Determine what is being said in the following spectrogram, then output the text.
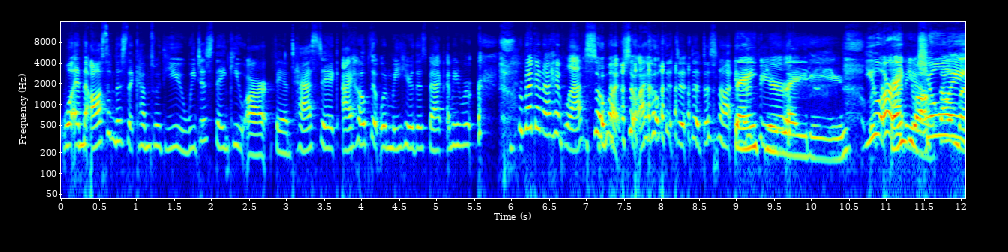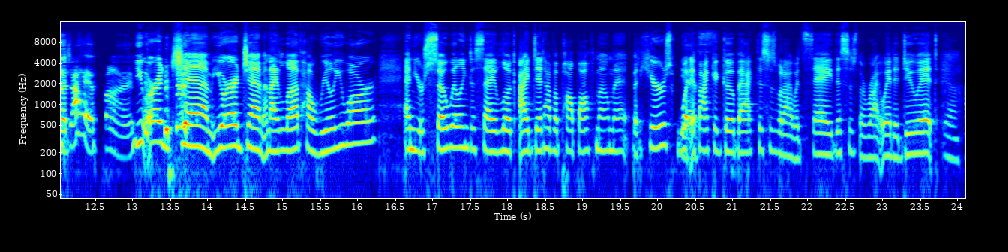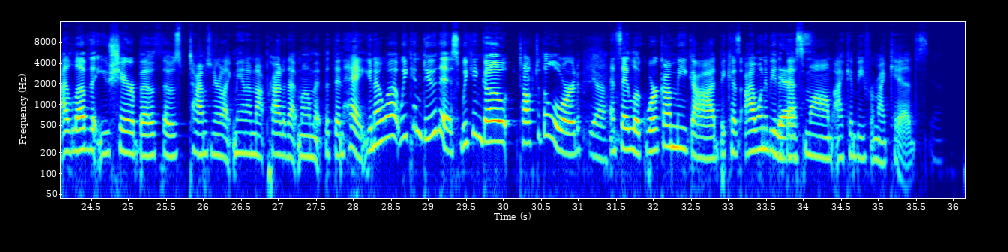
Well, and the awesomeness that comes with you, we just think you are fantastic. I hope that when we hear this back, I mean, Re- Rebecca and I have laughed so much, so I hope that that, that does not Thank you, interfere. ladies. You With the are Thank a you joy. so much. I have fun. You are a gem. You are a gem. And I love how real you are. And you're so willing to say, look, I did have a pop off moment, but here's what, if I could go back, this is what I would say. This is the right way to do it. Yeah. I love that you share both those times when you're like, man, I'm not proud of that moment. But then, hey, you know what? We can do this. We can go talk to the Lord Yeah. and say, look, work on me, God, because I want to be the best mom I can be for my kids.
